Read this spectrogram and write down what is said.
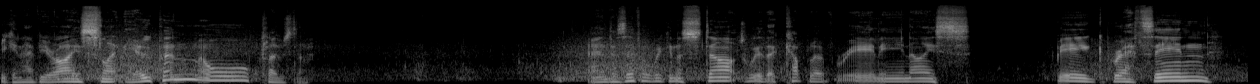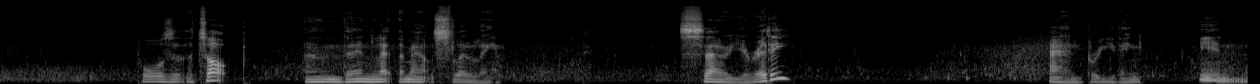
You can have your eyes slightly open or close them. And as ever, we're going to start with a couple of really nice big breaths in, pause at the top, and then let them out slowly. So, you ready? And breathing in,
